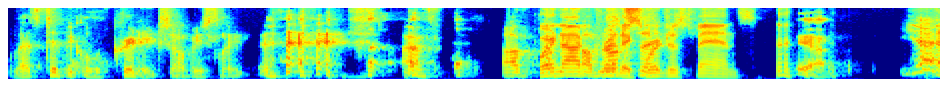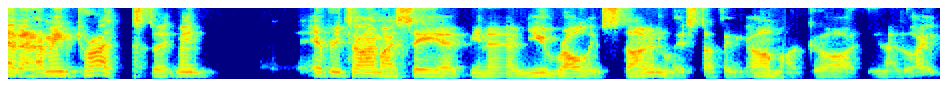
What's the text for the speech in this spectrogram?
Well, that's typical of critics, obviously. I've, I've, We're I've- not I've critics. seen- We're just fans. yeah yeah, but I mean, Christ, I mean, every time I see a you know new Rolling Stone list, I think, oh my god, you know, like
